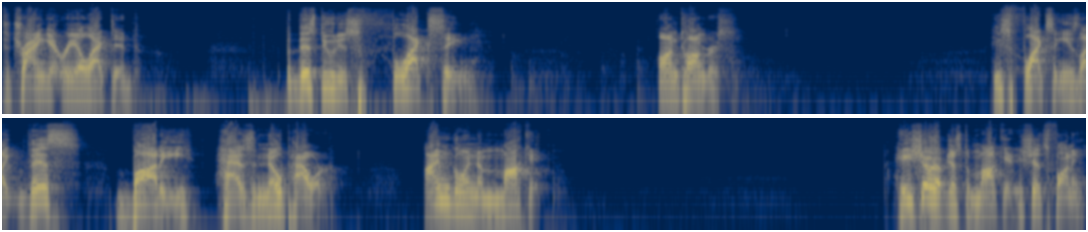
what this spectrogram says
to try and get reelected. But this dude is flexing on Congress. He's flexing. He's like, this body has no power. I'm going to mock it. He showed up just to mock it. His shit's funny.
